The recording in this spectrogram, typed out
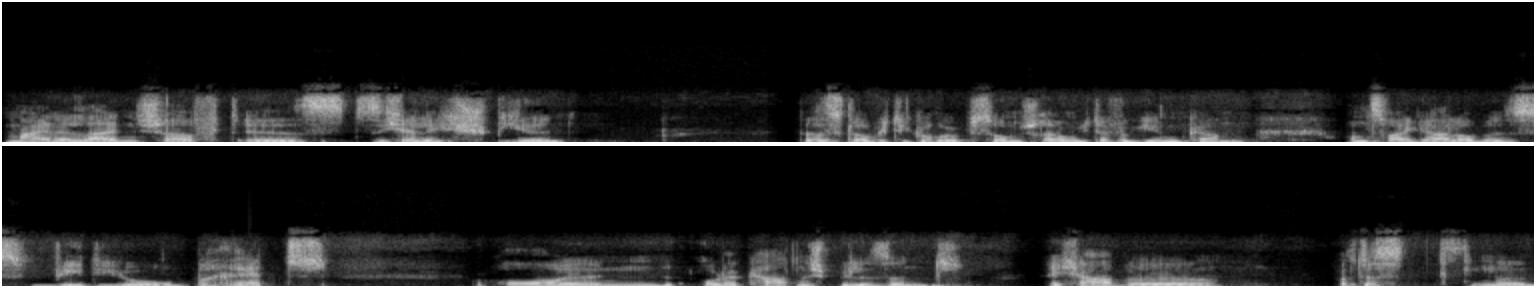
Meine Leidenschaft ist sicherlich Spielen. Das ist, glaube ich, die gröbste Umschreibung, die ich dafür geben kann. Und zwar egal, ob es Video, Brett, Rollen oder Kartenspiele sind. Ich habe, also das, ne,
